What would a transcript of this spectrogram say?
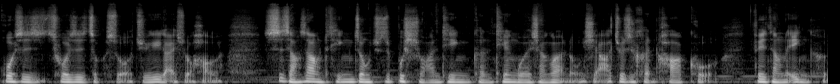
或是或是怎么说？举例来说好了，市场上的听众就是不喜欢听可能天文相关的东西啊，就是很 hardcore，非常的硬核，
